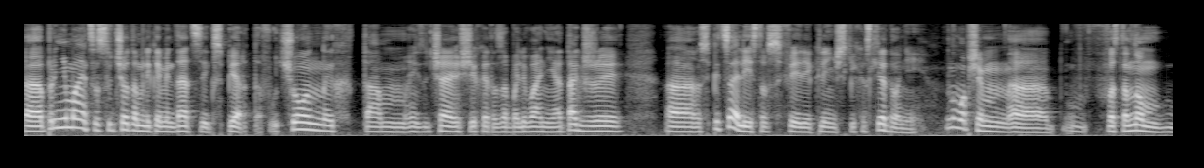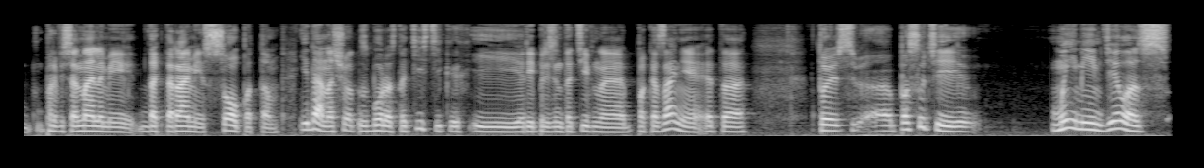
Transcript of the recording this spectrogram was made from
э, принимается с учетом рекомендаций экспертов, ученых, там, изучающих это заболевание, а также э, специалистов в сфере клинических исследований. Ну, в общем, э, в основном профессиональными докторами с опытом. И да, насчет сбора статистик и репрезентативное показание, это... То есть, э, по сути, мы имеем дело с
